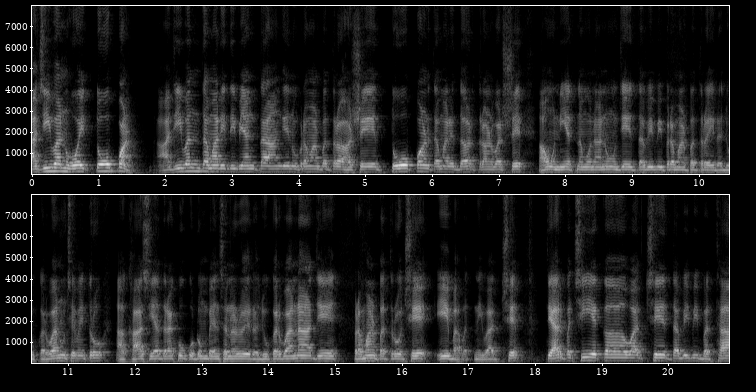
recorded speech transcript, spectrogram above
આજીવન હોય તો પણ આજીવન તમારી દિવ્યાંગતા અંગેનું પ્રમાણપત્ર હશે તો પણ તમારે દર ત્રણ વર્ષે આવું નિયત નમૂનાનું જે તબીબી પ્રમાણપત્ર એ રજૂ કરવાનું છે મિત્રો. આ ખાસ યાદ રાખવું, કુટુંબ પેન્શનરોએ રજૂ કરવાના જે પ્રમાણપત્રો છે એ બાબતની વાત છે. ત્યાર પછી એક વાત છે તબીબી ભથ્થા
